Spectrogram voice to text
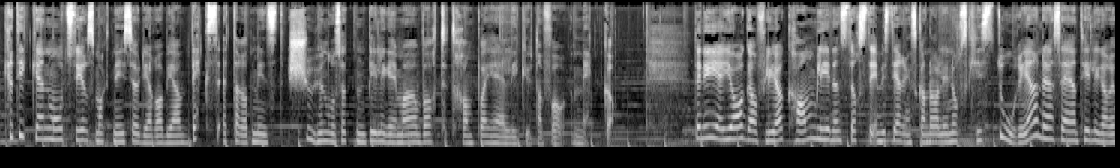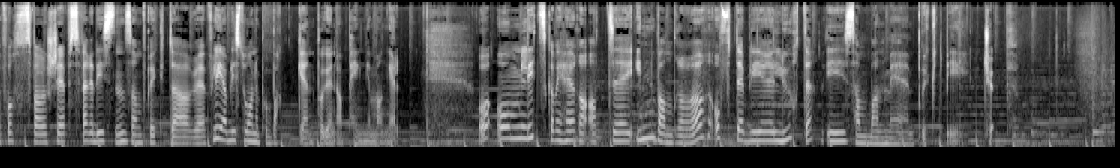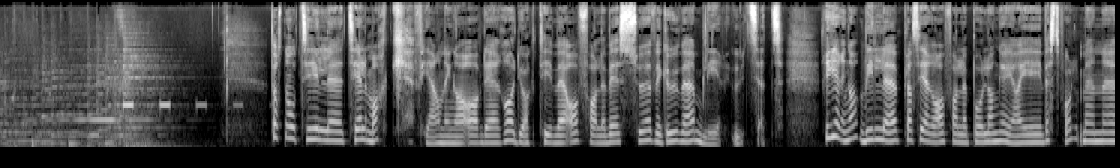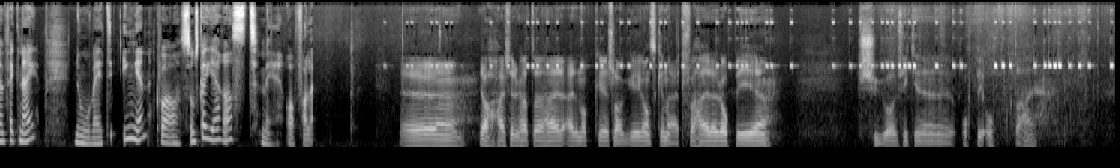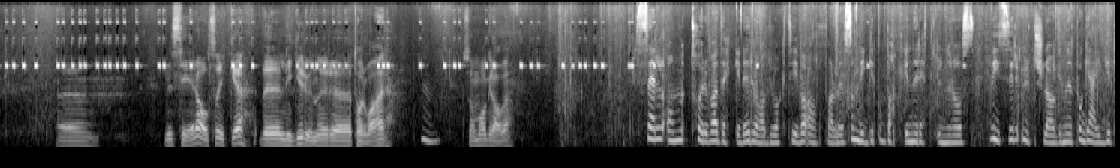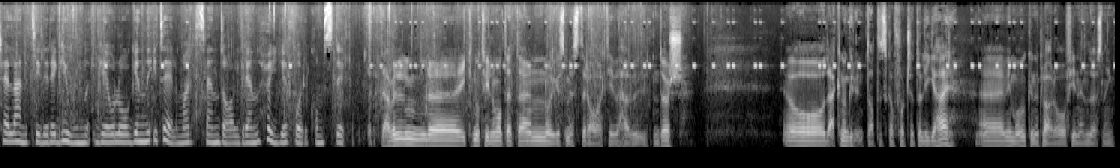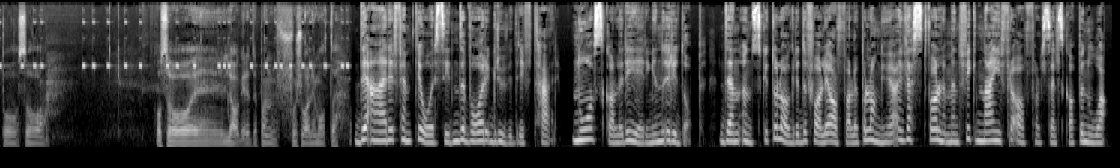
Kritikken mot styresmaktene i Saudi-Arabia vokser etter at minst 717 pilegamer ble trampa i hjel like utenfor Mekka. De nye jagerflyene kan bli den største investeringsskandalen i norsk historie. Det sier tidligere forsvarssjef Sverre Disen, som frykter flyene blir stående på bakken pga. pengemangel. Og om litt skal vi høre at innvandrere ofte blir lurte i samband med bruktbilkjøp. Først nå til eh, Telemark. Fjerninga av det radioaktive avfallet ved Søve gruve blir utsatt. Regjeringa ville plassere avfallet på Langøya i Vestfold, men eh, fikk nei. Nå vet ingen hva som skal gjøres med avfallet. Uh, ja, her ser du at her er det nok slaget ganske nært, for her er det oppe i sju år, fikk oppe i åtte her. Uh, vi ser det altså ikke. Det ligger under eh, torva her, mm. som må grave. Selv om torva dekker det radioaktive avfallet som ligger på bakken rett under oss, viser utslagene på Geigertelleren til regiongeologen i Telemark Sven Dahlgren høye forekomster. Det er vel eh, ikke noe tvil om at dette er Norges mest radioaktive haug utendørs. Og det er ikke noen grunn til at det skal fortsette å ligge her. Eh, vi må jo kunne klare å finne en løsning på så og så eh, lagre det på en forsvarlig måte. Det er 50 år siden det var gruvedrift her. Nå skal regjeringen rydde opp. Den ønsket å lagre det farlige avfallet på Langøya i Vestfold, men fikk nei fra avfallsselskapet NOAH.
